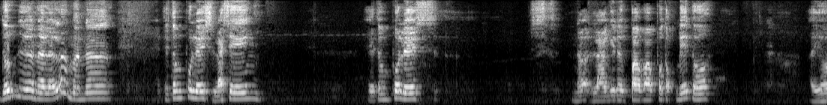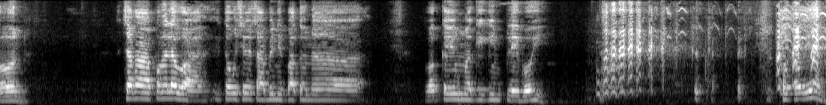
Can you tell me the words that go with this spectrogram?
doon nila nalalaman na itong pulis, lasing, itong pulis, na, lagi nagpapaputok dito, ayun. At saka pangalawa, itong sinasabi ni Bato na huwag kayong magiging playboy. Totoo yan.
